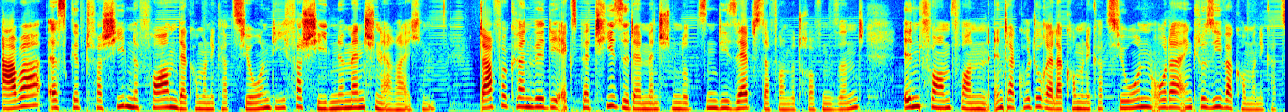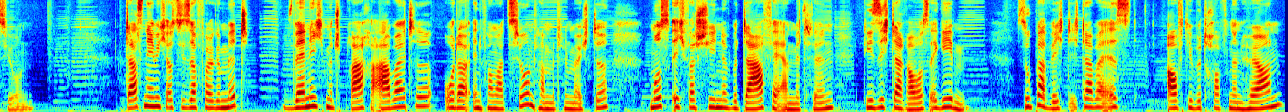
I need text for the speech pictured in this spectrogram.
Aber es gibt verschiedene Formen der Kommunikation, die verschiedene Menschen erreichen. Dafür können wir die Expertise der Menschen nutzen, die selbst davon betroffen sind, in Form von interkultureller Kommunikation oder inklusiver Kommunikation. Das nehme ich aus dieser Folge mit wenn ich mit Sprache arbeite oder Informationen vermitteln möchte, muss ich verschiedene Bedarfe ermitteln, die sich daraus ergeben. Super wichtig dabei ist, auf die Betroffenen hören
